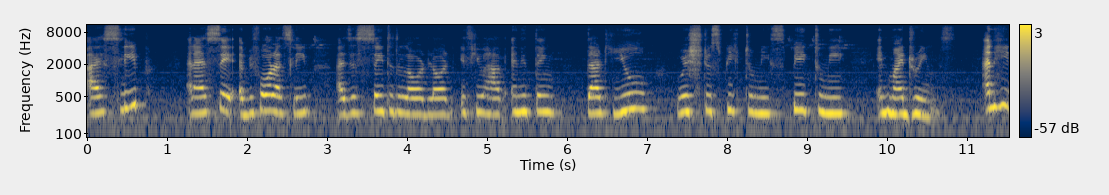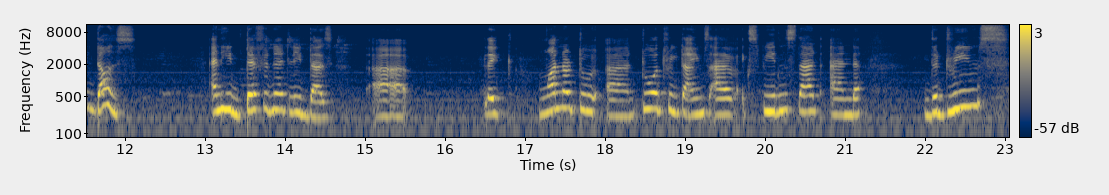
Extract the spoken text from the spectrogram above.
I sleep and I say before I sleep, I just say to the Lord, Lord, if you have anything that you wish to speak to me, speak to me in my dreams. And He does. And He definitely does. Uh, like one or two, uh, two or three times I have experienced that, and the dreams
